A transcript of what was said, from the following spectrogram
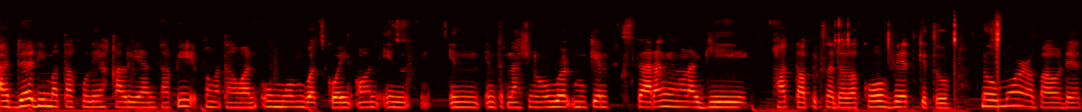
ada di mata kuliah kalian, tapi pengetahuan umum, what's going on in in international world. Mungkin sekarang yang lagi hot topics adalah COVID gitu. Know more about it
